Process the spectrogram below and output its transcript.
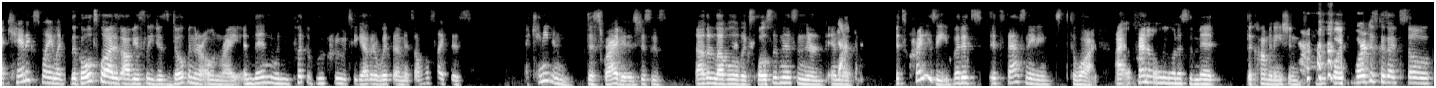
I can't explain. Like, the Gold Squad is obviously just dope in their own right. And then when you put the Blue Crew together with them, it's almost like this I can't even describe it. It's just this other level of explosiveness and they're and Yeah. they're, it's crazy, but it's it's fascinating to watch. I kind of only want to submit the combination going forward just because it's so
